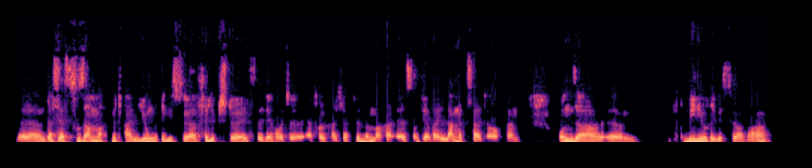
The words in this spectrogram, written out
äh, dass er es zusammen macht mit einem jungen Regisseur, Philipp Stölze, der heute erfolgreicher Filmemacher ist und der bei lange Zeit auch dann unser ähm, Videoregisseur war.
